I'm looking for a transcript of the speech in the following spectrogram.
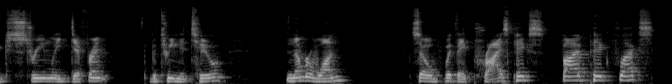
extremely different between the two number one so with a prize picks five pick flex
